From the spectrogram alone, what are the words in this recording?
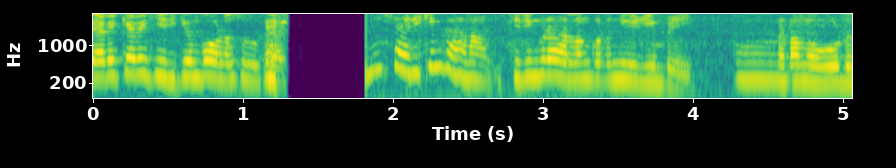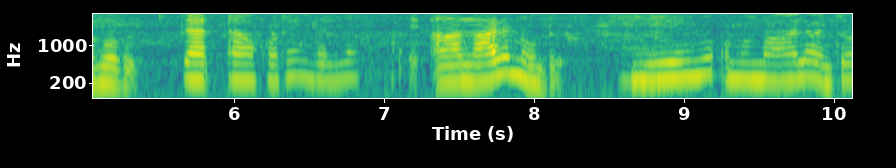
ഇടയ്ക്കിടയ്ക്ക് ഇരിക്കുമ്പോൾ ഉള്ള സുഖം. ഇനി ശരിക്കും കാണാം. ഇച്ചിരി കൂടെ വെള്ളം കുറഞ്ഞു കഴിയുമ്പോഴേ കിടന്ന് ഓടുന്നത്. കുറേ ഉണ്ടല്ലോ. ആ നാലെണ്ണം ഉണ്ട്. മൂന്ന് ഒന്ന് നാലോ അഞ്ചോ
